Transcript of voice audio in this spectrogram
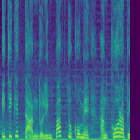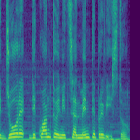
etichettando l'impatto come ancora peggiore di quanto inizialmente previsto.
